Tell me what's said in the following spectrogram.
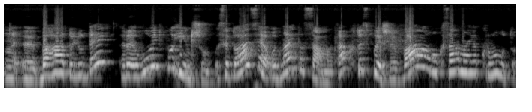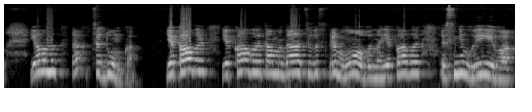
е, багато людей реагують по-іншому. Ситуація одна й та сама. Так? Хтось пише: Вау, Оксана, як круто! Я вам так, це думка. Яка ви, яка ви там да, цілеспрямована, яка ви смілива,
